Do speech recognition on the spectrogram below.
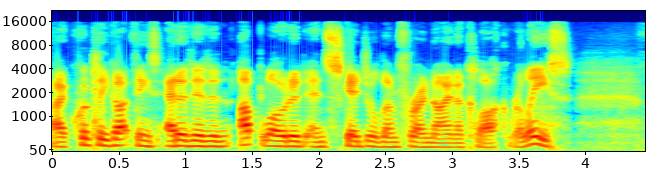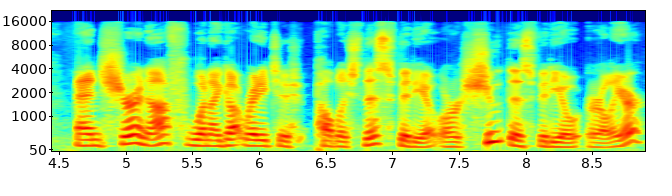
I quickly got things edited and uploaded and scheduled them for a 9 o'clock release. And sure enough, when I got ready to publish this video or shoot this video earlier,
